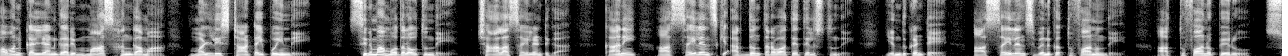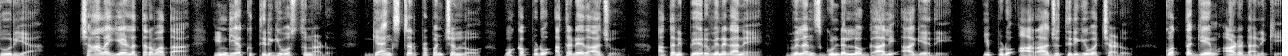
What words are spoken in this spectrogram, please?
పవన్ కళ్యాణ్ గారి మాస్ హంగామా మళ్ళీ స్టార్ట్ అయిపోయింది. సినిమా మొదలవుతుంది చాలా సైలెంట్గా. కానీ ఆ సైలెన్స్కి అర్థం తర్వాతే తెలుస్తుంది. ఎందుకంటే ఆ సైలెన్స్ వెనుక తుఫానుంది. ఆ తుఫాను పేరు సూర్య. చాలా ఏళ్ళ తర్వాత ఇండియాకు తిరిగి వస్తున్నాడు. గ్యాంగ్స్టర్ ప్రపంచంలో ఒకప్పుడు అతడే రాజు. అతని పేరు వినగానే విలన్స్ గుండెల్లో గాలి ఆగేది. ఇప్పుడు ఆ రాజు తిరిగి వచ్చాడు. కొత్త గేమ్ ఆడడానికి.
